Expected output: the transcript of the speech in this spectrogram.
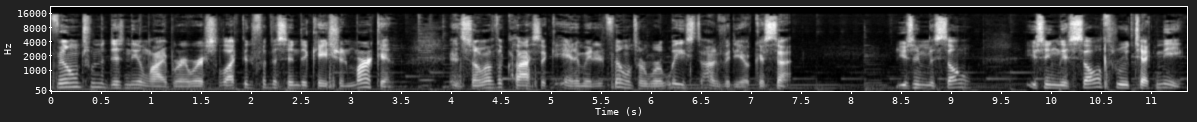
Films from the Disney Library were selected for the syndication market, and some of the classic animated films were released on video cassette. Using the sell using the sell-through technique,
